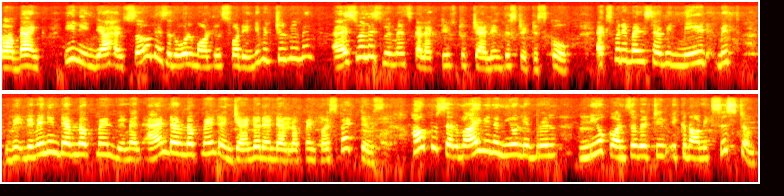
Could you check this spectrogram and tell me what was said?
uh, Bank in India have served as role models for individual women as well as women's collectives to challenge the status quo. Experiments have been made with women in development, women and development, and gender and development perspectives. How to survive in a neoliberal, neoconservative economic system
